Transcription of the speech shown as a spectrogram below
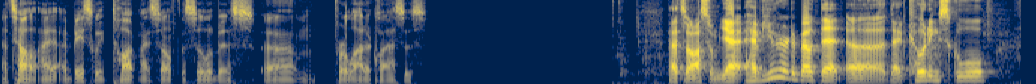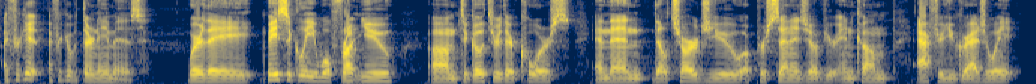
that's how I, I basically taught myself the syllabus um, for a lot of classes. That's awesome. Yeah, have you heard about that uh, that coding school? I forget I forget what their name is. Where they basically will front you um, to go through their course, and then they'll charge you a percentage of your income after you graduate.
